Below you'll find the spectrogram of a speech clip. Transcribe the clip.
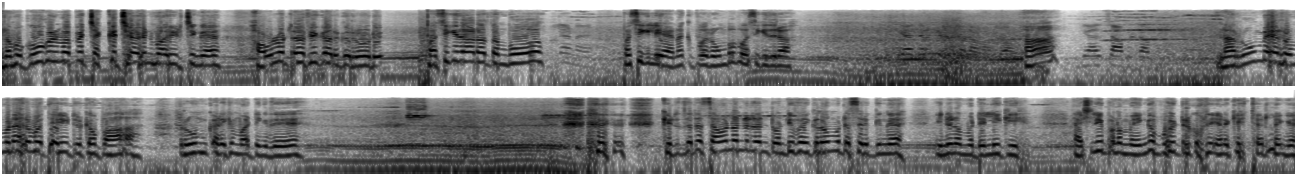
நம்ம கூகுள் மேப்பே செக்கச்சேவன் மாறிடுச்சுங்க. அவ்வளோ டிராஃபிக்காக இருக்குது ரோடு பசிக்குதாடா தம்பு? பசிக்கலையா? எனக்கு இப்போ ரொம்ப பசிக்குதுடா. ஆ? நான் ரூமே ரொம்ப நேரமாக தேடிட்டு இருக்கேன்ப்பா. ரூம் கிடைக்க மாட்டேங்குது. கிட்டத்தட்ட seven hundred and twenty five kilometers இருக்குங்க. இன்னும் நம்ம டெல்லிக்கு. ஆக்சுவலி இப்போ நம்ம எங்கே போயிட்டுருக்கோம்னு எனக்கே தெரிலங்க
